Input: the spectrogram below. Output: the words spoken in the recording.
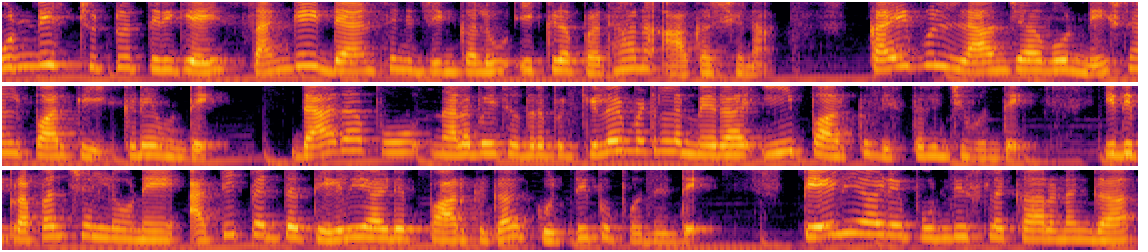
పుండిస్ చుట్టూ తిరిగే సంగై డాన్సింగ్ జింకలు ఇక్కడ ప్రధాన ఆకర్షణ. కైబుల్ లాంజావో నేషనల్ పార్క్ ఇక్కడే ఉంది. దాదాపు నలభై చదరపు కిలోమీటర్ల మేర ఈ పార్కు విస్తరించి ఉంది. ఇది ప్రపంచంలోనే అతిపెద్ద తేలియాడే పార్కుగా గుర్తింపు పొందింది. తేలియాడే పుండిస్ల కారణంగా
